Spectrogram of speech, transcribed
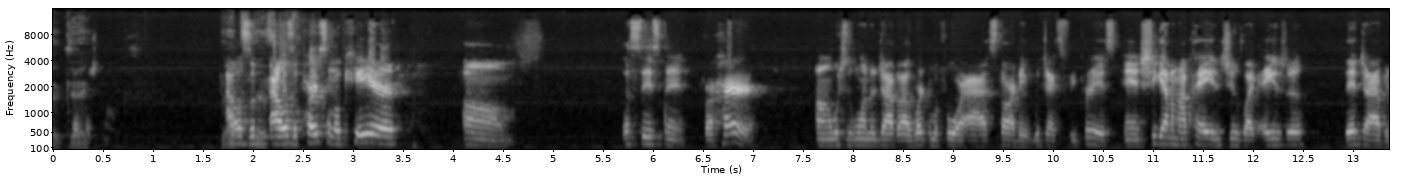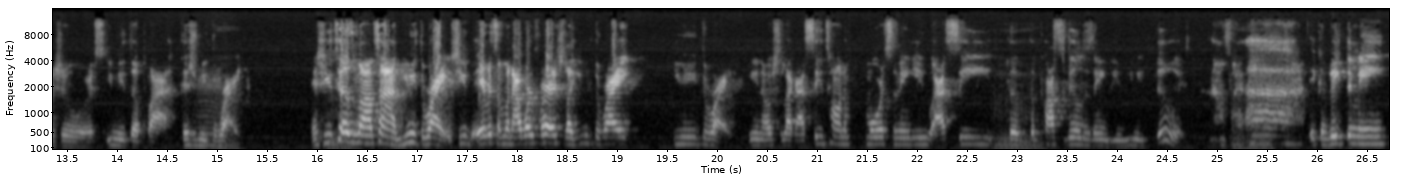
okay. so much noise. I was a I was a personal care um, assistant for her, um, which is one of the jobs I was working before I started with Jackson Free Press. And she got on my page and she was like, "Asia, that job is yours. You need to apply because you need to mm. write." And she tells me all the time, "You need to write." She every time when I work for her, she's like, "You need to write." You need to write. You know, she's like, I see Toni Morrison in you. I see the, the mm. possibilities in you. You need to do it. I was like, ah, it convicted me.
